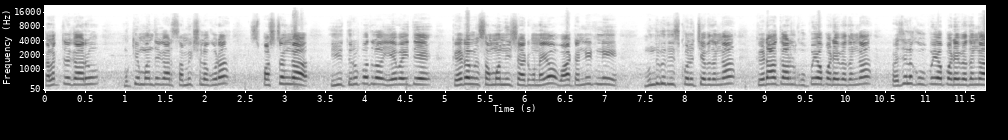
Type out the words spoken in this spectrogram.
కలెక్టర్ గారు ముఖ్యమంత్రి గారి సమీక్షలో కూడా స్పష్టంగా ఈ తిరుపతిలో ఏవైతే క్రీడలకు సంబంధించినట్టు ఉన్నాయో వాటన్నిటిని ముందుకు తీసుకొని వచ్చే విధంగా క్రీడాకారులకు ఉపయోగపడే విధంగా ప్రజలకు ఉపయోగపడే విధంగా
